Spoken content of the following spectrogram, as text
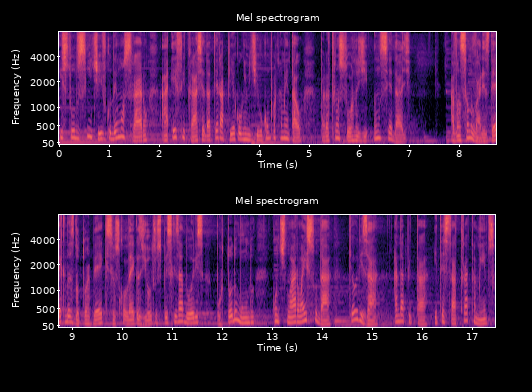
Estudos científicos demonstraram a eficácia da terapia cognitivo-comportamental para transtornos de ansiedade. Avançando várias décadas, Dr. Beck seus colegas e outros pesquisadores por todo o mundo continuaram a estudar, teorizar, adaptar e testar tratamentos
